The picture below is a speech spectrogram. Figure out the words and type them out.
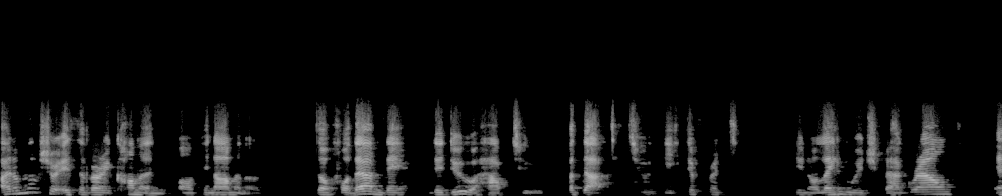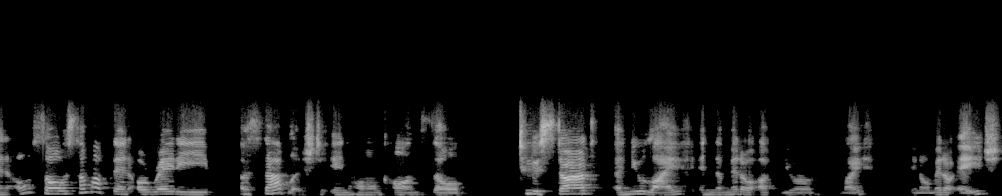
I'm not sure it's a very common uh, phenomenon. So for them, they they do have to adapt to the different, you know, language background and also some of them already established in Hong Kong. So to start a new life in the middle of your life, you know, middle age,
